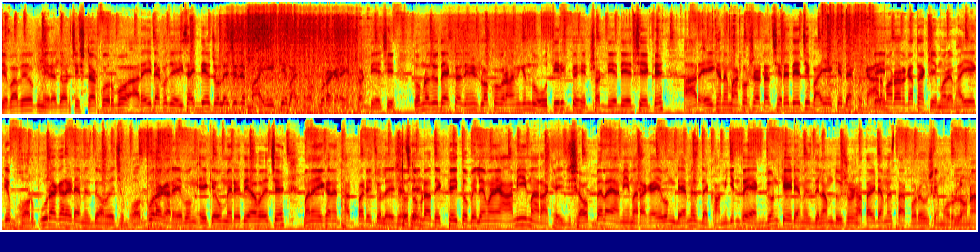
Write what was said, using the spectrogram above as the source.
যেভাবে হোক মেরে দেওয়ার চেষ্টা করব। আর এই দেখো যে এই সাইড দিয়ে চলেছে যে ভাই একে ভাই ভরপুর আকারে হেডশট দিয়েছি। তোমরা যদি একটা জিনিস লক্ষ্য করো আমি কিন্তু অতিরিক্ত হেডশট দিয়ে দিয়েছি একে। আর এইখানে মাকড়সাটা ছেড়ে দিয়েছি ভাই একে দেখো কার মরার কথা কে মরে? ভাই একে ভরপুর আকারে ড্যামেজ দেওয়া হয়েছে ভরপুর আকারে এবং একেও মেরে দেওয়া হয়েছে। মানে এখানে থার্ড পার্টি চলে এসেছে। তো তোমরা দেখতেই তো পেলে মানে আমি মারা খাই সব বেলায় আমি মারা খাই এবং ড্যামেজ দেখো আমি কিন্তু একজনকেই ড্যামেজ দিলাম দুশো সাতাশ ড্যামেজ তারপরেও সে মরলো না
